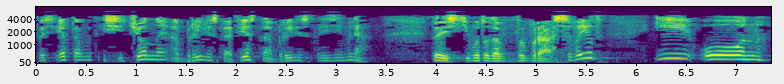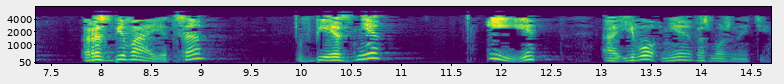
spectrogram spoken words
То есть, это вот иссеченная, обрывистая, ответственная, обрывистая земля. То есть, его туда выбрасывают, и он разбивается в бездне, и а, его невозможно найти.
